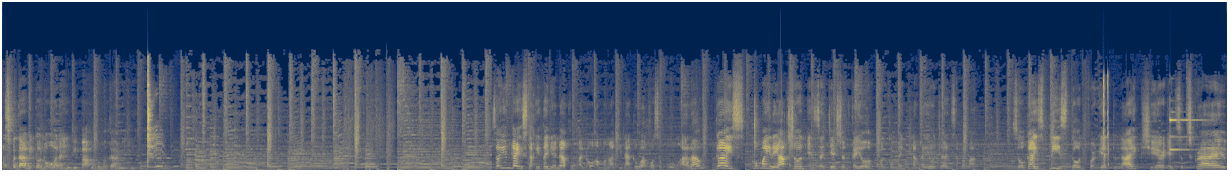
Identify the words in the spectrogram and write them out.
Mas madami to noon na hindi pa ako gumagamit nito. So, So yun guys, nakita nyo na kung ano ang mga ginagawa ko sa buong araw. Guys, kung may reaction and suggestion kayo, mag-comment lang kayo dyan sa baba. So guys, please don't forget to like, share, and subscribe.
